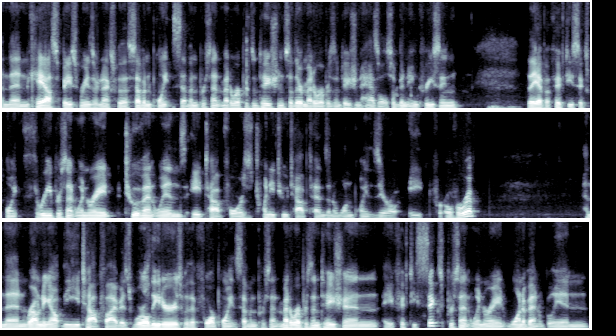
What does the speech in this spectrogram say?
And then Chaos Space Marines are next with a 7.7% meta representation. So their meta representation has also been increasing. They have a 56.3% win rate, two event wins, eight top fours, 22 top tens, and a 1.08 for overrep. And then rounding out the top five is World Eaters with a 4.7% meta representation, a 56% win rate, one event win,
